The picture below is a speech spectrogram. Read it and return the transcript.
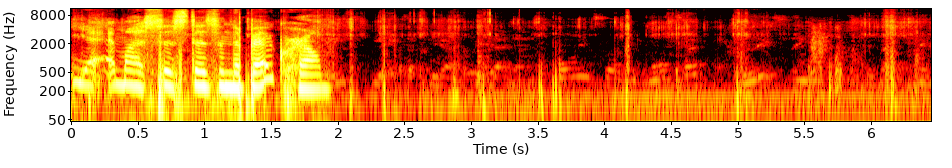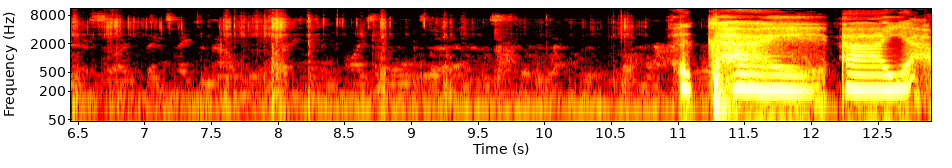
yeah, and my sister's in the background. Okay, uh, yeah.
